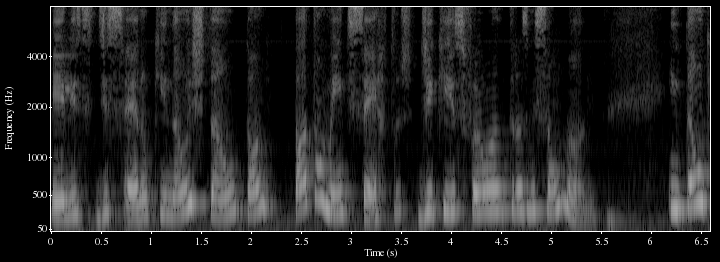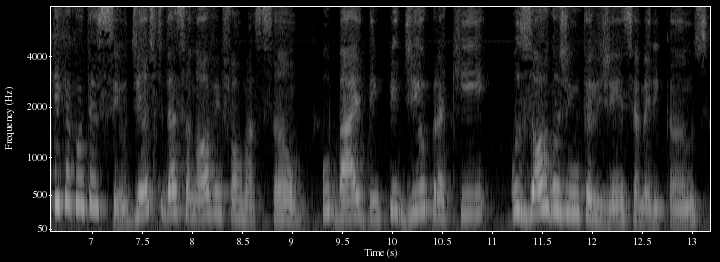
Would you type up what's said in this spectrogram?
eles disseram que não estão to totalmente certos de que isso foi uma transmissão humana. Então, o que, que aconteceu? Diante dessa nova informação, o Biden pediu para que os órgãos de inteligência americanos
